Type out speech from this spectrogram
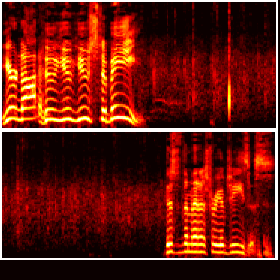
You're not who you used to be. This is the ministry of Jesus.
